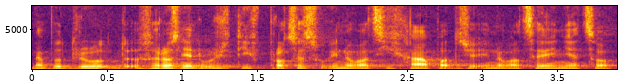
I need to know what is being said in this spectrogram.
nebo dru, hrozně důležitý v procesu inovací chápat, že inovace je něco,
